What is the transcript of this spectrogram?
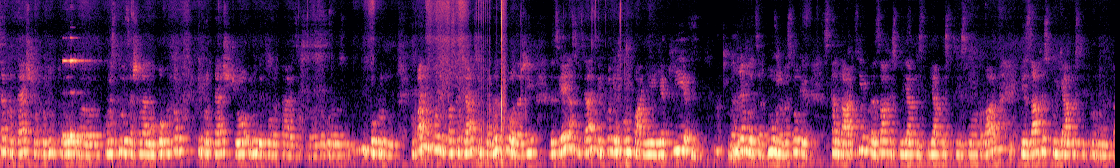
Це про те, що продукт е, користується шаленим попитом і про те, що люди повертаються по продукту. Компанія входить в асоціацію прямих продажів. До цієї асоціації входять компанії, які дотримуються дуже високих стандартів е, захисту якість, якості свого товару і захисту якості продукту.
